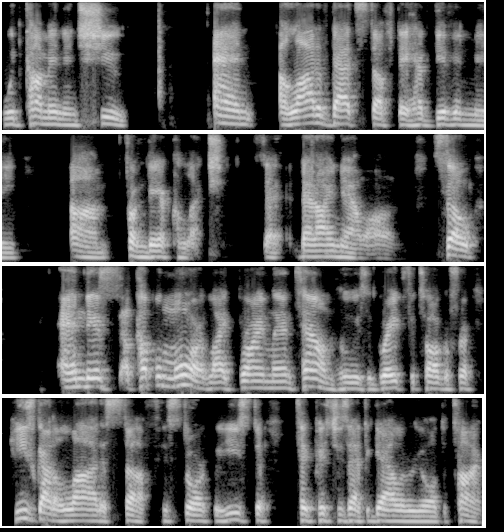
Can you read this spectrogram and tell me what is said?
would come in and shoot, and a lot of that stuff they have given me um, from their collection that that I now own. So and there's a couple more, like Brian Lantelme, who is a great photographer. He's got a lot of stuff historically. He used to take pictures at the gallery all the time.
